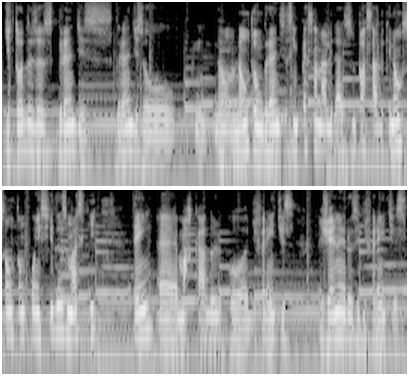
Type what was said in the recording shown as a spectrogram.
de todas as grandes, grandes ou não, não tão grandes assim personalidades do passado que não são tão conhecidas, mas que têm é, marcado diferentes gêneros e diferentes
